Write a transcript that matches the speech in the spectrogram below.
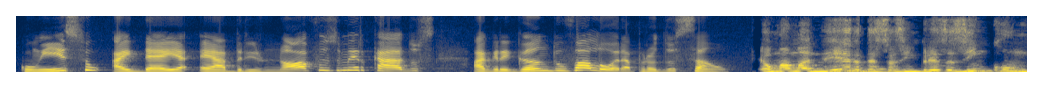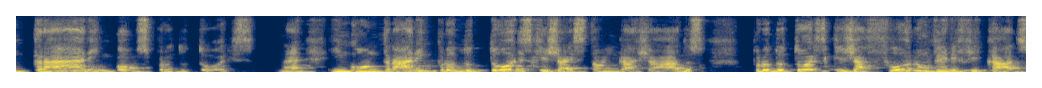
Com isso, a ideia é abrir novos mercados, agregando valor à produção é uma maneira dessas empresas encontrarem bons produtores, né? encontrarem produtores que já estão engajados, produtores que já foram verificados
